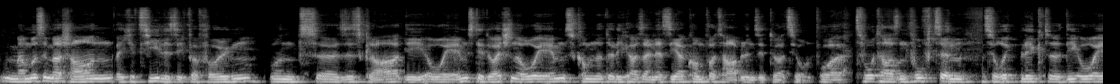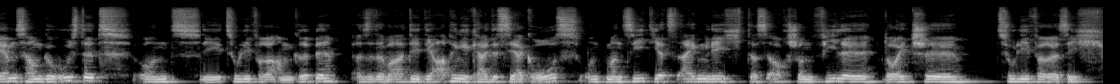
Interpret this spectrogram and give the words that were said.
Man muss immer schauen, welche Ziele sie verfolgen. Und äh, es ist klar, die OEMs, die deutschen OEMs kommen natürlich aus einer sehr komfortablen Situation. Vor 2015 zurückblickt, äh, die OEMs haben gehustet und die Zulieferer haben Grippe. Also da war die, die Abhängigkeit ist sehr groß und man sieht jetzt eigentlich, dass auch schon viele deutsche Zulieferer sich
